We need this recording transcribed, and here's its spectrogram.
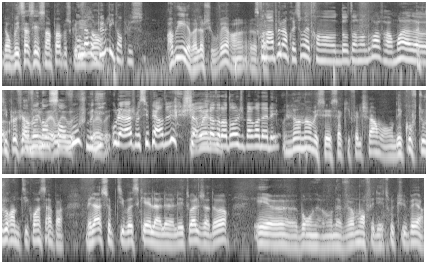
Donc, mais ça, c'est sympa parce que Ouvert les gens. au public en plus. Ah oui, ah ben là, c'est ouvert. hein. Parce qu'on a un peu l'impression d'être dans un endroit. Enfin, moi, petit peu en venant ouais, sans ouais, vous, ouais, je me dis, oulala, je me suis perdu. Je suis Ah arrivé dans un endroit où j'ai pas le droit d'aller. Non, non, mais c'est ça qui fait le charme. On découvre toujours un petit coin sympa. Mais là, ce petit bosquet, là, l'étoile, j'adore. Et euh, bon, on a- vraiment fait des trucs super.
